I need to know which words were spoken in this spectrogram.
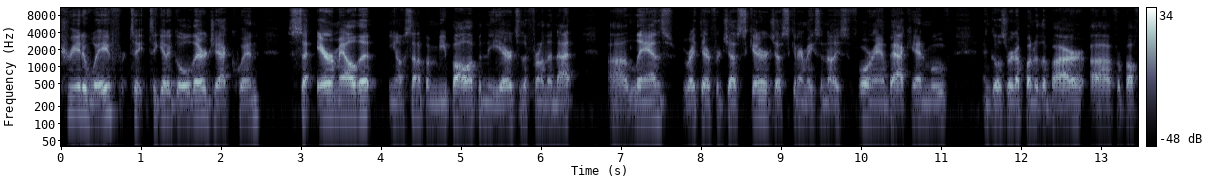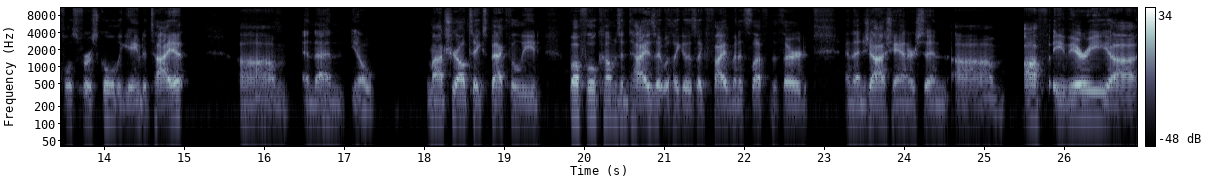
creative way for, to, to get a goal there. Jack Quinn set, airmailed it, you know, sent up a meatball up in the air to the front of the net. Uh, lands right there for Jeff Skinner. Jeff Skinner makes a nice forehand, backhand move and goes right up under the bar uh, for Buffalo's first goal of the game to tie it. Um, and then, you know, Montreal takes back the lead. Buffalo comes and ties it with like it was like five minutes left in the third. And then Josh Anderson um, off a very, uh,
